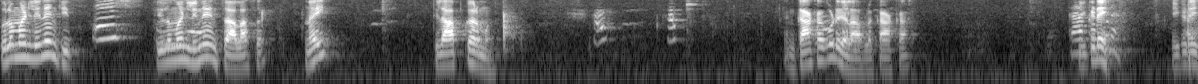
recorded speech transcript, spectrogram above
तुला म्हणली नाही ना ती? तिला म्हणली नाही ना चाल असं? नाही? तिला आप कर मग. आणि काका कुठे गेला आपला काका? इकडे. इकडे.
